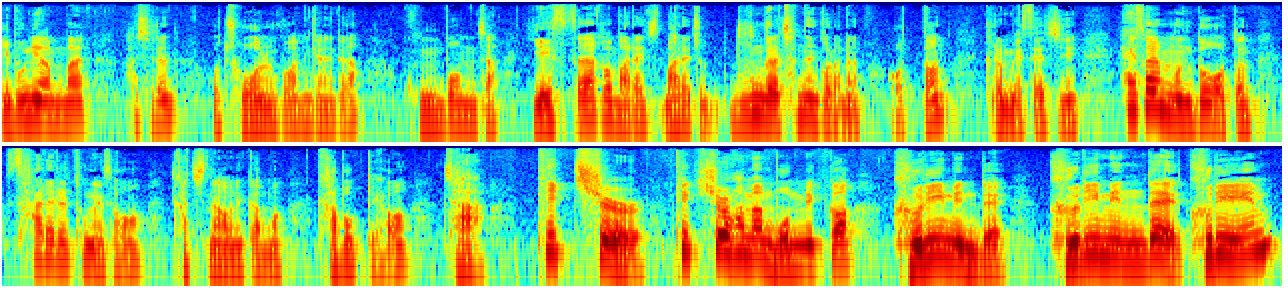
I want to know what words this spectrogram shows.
이분이 한 말 사실은 어, 조언을 구하는 게 아니라 공범자, 예스라고 말해, 말해준 누군가를 찾는 거라는 어떤 그런 메시지. 해설문도 어떤 사례를 통해서 같이 나오니까 한번 가볼게요. 자, picture. picture 하면 뭡니까? 그림인데, 그림인데, 그림,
